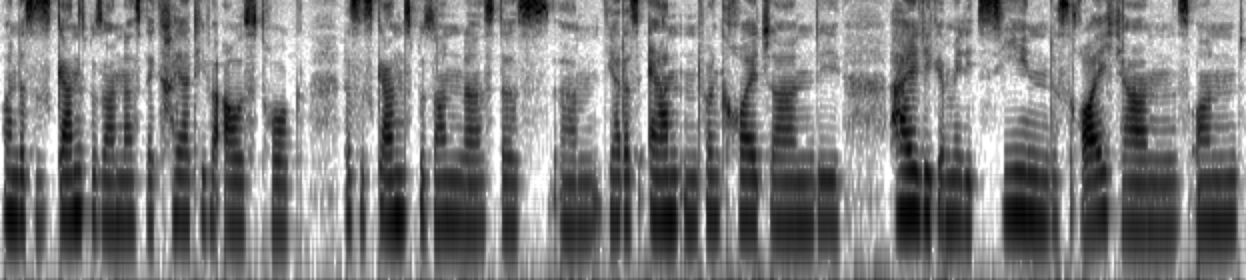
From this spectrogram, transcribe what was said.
Und das ist ganz besonders der kreative Ausdruck. Das ist ganz besonders das, ähm, ja, das Ernten von Kräutern, die heilige Medizin des Räucherns und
